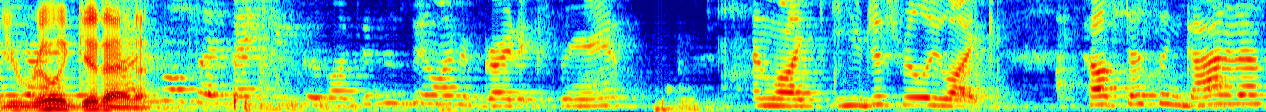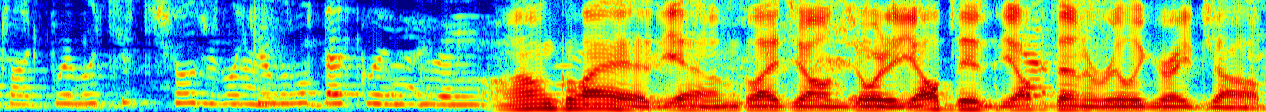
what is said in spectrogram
You're really good at I it. just want to say thank you because like this has been like a great experience, and like you just really like helped us and guided us. Like we're like your children, like your little ducklings, and I'm glad. Yeah, I'm glad y'all enjoyed it. Y'all did. Y'all have done a really great job.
